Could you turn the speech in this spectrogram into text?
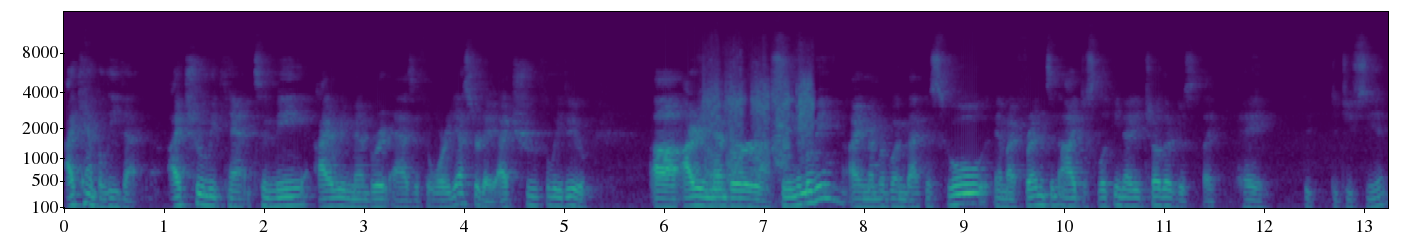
I can't believe that. I truly can't. To me, I remember it as if it were yesterday. I truthfully do. Uh, I remember seeing the movie. I remember going back to school and my friends and I just looking at each other, just like, hey, did, did you see it?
